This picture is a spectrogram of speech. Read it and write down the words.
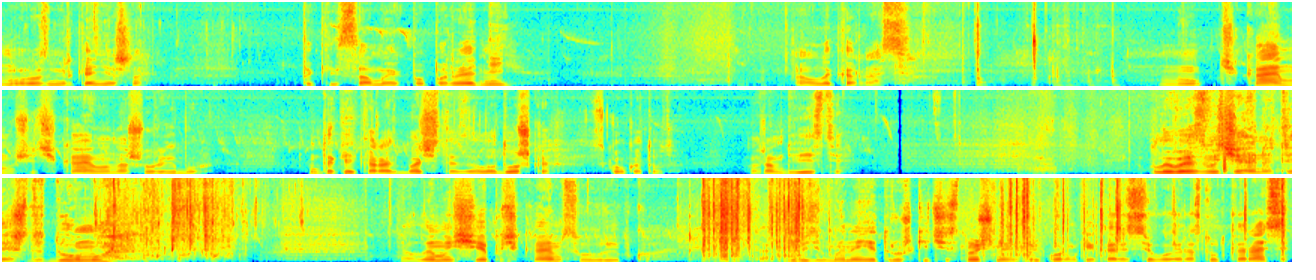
Ну, розмір, звісно, такий самий, як попередній. Але карась. Ну, чекаємо ще, чекаємо нашу рибу. Ну такий карась, бачите, за ладошка, скільки тут? Грам 200. Пливе, звичайно, теж додому. Але ми ще почекаємо свою рибку. Так, друзі, в мене є трошки чесночної прикормки карасьової. Раз тут карась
